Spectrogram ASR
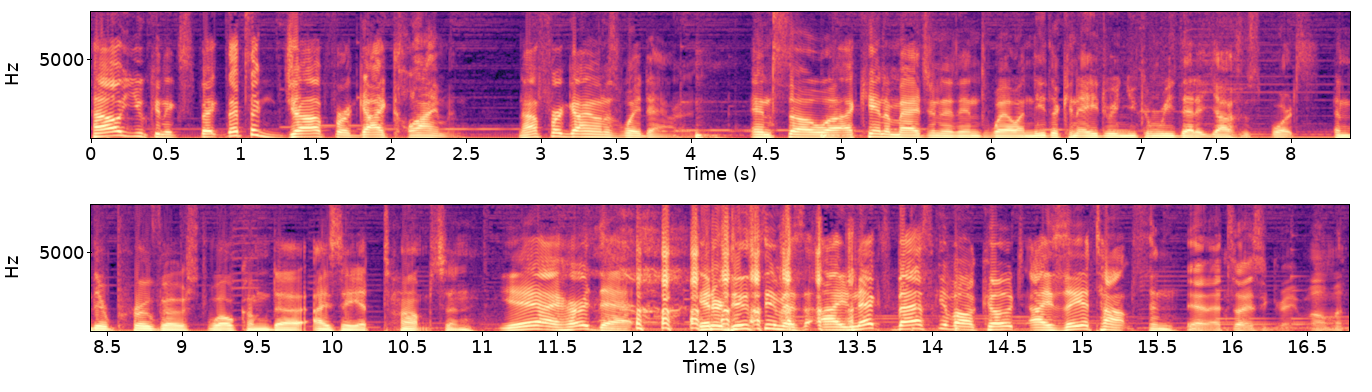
How you can expect that's a job for a guy climbing, not for a guy on his way down. And so uh, I can't imagine it ends well, and neither can Adrian. You can read that at Yahoo Sports. And their provost welcomed uh, Isaiah Thompson. Yeah, I heard that. Introduced him as our next basketball coach, Isaiah Thompson. Yeah, that's always a great moment.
